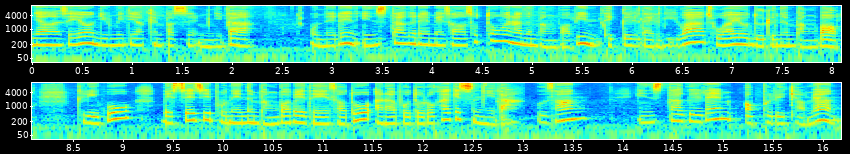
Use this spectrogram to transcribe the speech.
안녕하세요. 뉴미디어 캠퍼스입니다. 오늘은 인스타그램에서 소통을 하는 방법인 댓글 달기와 좋아요 누르는 방법, 그리고 메시지 보내는 방법에 대해서도 알아보도록 하겠습니다. 우선 인스타그램 어플을 켜면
